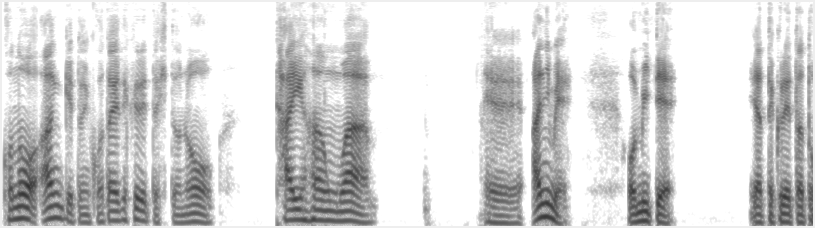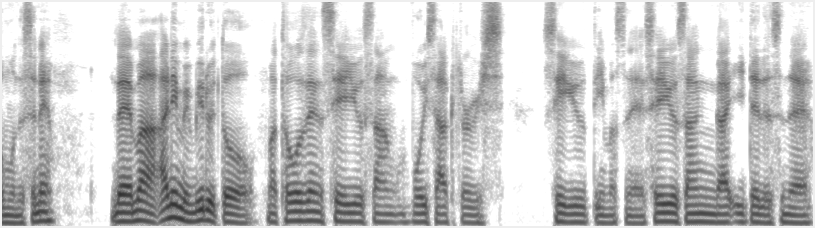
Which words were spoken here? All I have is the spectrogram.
このアンケートに答えてくれた人の大半は、えーアニメを見てやってくれたと思うんですね。で、まあアニメ見ると、まあ当然声優さん、ボイスアクターズ、声優って言いますね。声優さんがいてですね、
